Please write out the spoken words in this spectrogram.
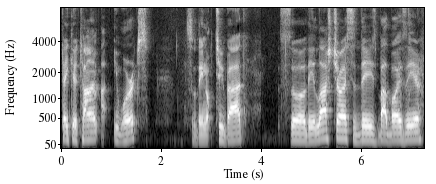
take your time, uh, it works. So they're not too bad. So the last choice is these bad boys here.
